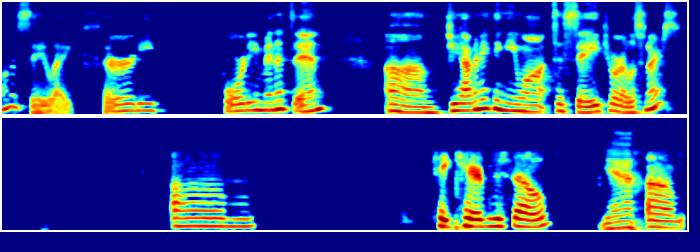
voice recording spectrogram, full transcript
want to say like 30, 40 minutes in. Um, do you have anything you want to say to our listeners? Um, take care of yourself. Yeah. Um,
